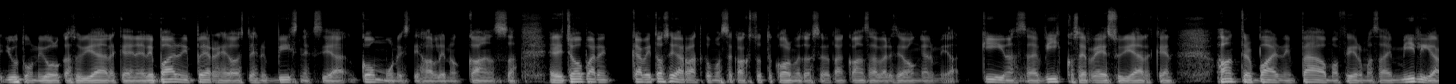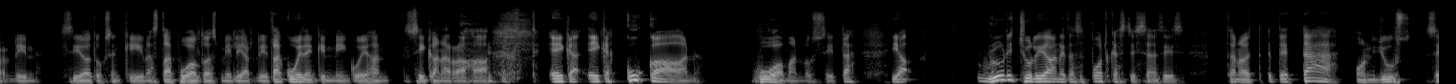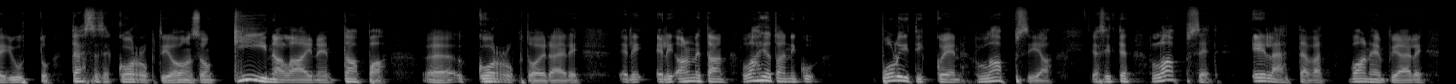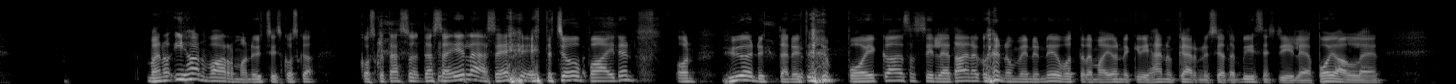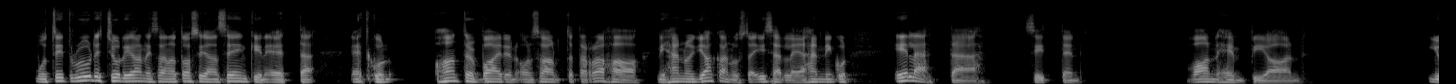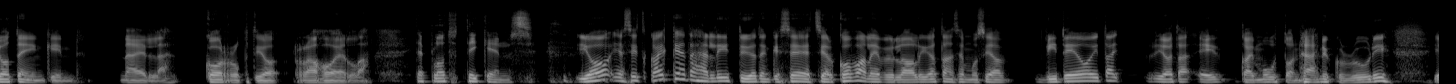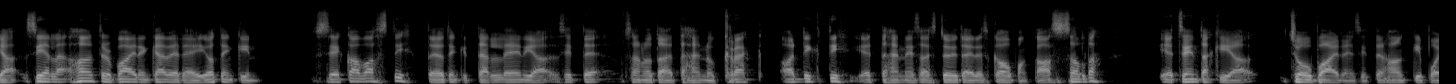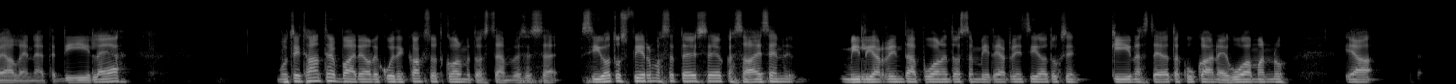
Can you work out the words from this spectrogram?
jutun julkaisun jälkeen. Eli Bidenin perhe olisi tehnyt bisneksiä kommunistihallinnon kanssa. Eli Joe Biden kävi tosiaan ratkomassa 2013 jotain kansainvälisiä ongelmia Kiinassa ja viikkoisen reissun jälkeen Hunter Bidenin pääomafirma sai miljardin sijoituksen Kiinasta tai puolitoista miljardia tai kuitenkin niin kuin ihan sikana rahaa. Eikä, eikä kukaan huomannut sitä. Ja Rudy Giuliani tässä podcastissaan siis sanoi, että, että, tämä on just se juttu. Tässä se korruptio on. Se on kiinalainen tapa ö, korruptoida. Eli, eli, eli annetaan, lahjotaan niin kuin poliitikkojen lapsia ja sitten lapset elättävät vanhempia. Eli mä en ole ihan varma nyt siis, koska – koska tässä, on, tässä elää se, että Joe Biden on hyödyttänyt poikaansa silleen, että aina kun hän on mennyt neuvottelemaan jonnekin, niin hän on kärnyt sieltä bisnesdiilejä pojalleen. Mutta sitten Rudy Giuliani sanoi tosiaan senkin, että, että kun Hunter Biden on saanut tätä rahaa, niin hän on jakanut sitä isälle ja hän niin kuin elättää sitten vanhempiaan jotenkin näillä korruptiorahoilla. The plot thickens. Joo, ja sitten kaikkeen tähän liittyy jotenkin se, että siellä kovalevyllä oli jotain semmoisia videoita, joita ei kai muut on nähnyt kuin Rudy. Ja siellä Hunter Biden kävelee jotenkin sekavasti tai jotenkin tälleen ja sitten sanotaan, että hän on crack-addikti, että hän ei saisi töitä edes kaupan kassalta. Ja sen takia Joe Biden sitten hankki pojalle näitä diilejä – mutta sitten Hunter Biden oli kuitenkin 2013 tämmöisessä sijoitusfirmassa töissä, joka sai sen miljardin tai puolentoista miljardin sijoituksen Kiinasta, jota kukaan ei huomannut. Ja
